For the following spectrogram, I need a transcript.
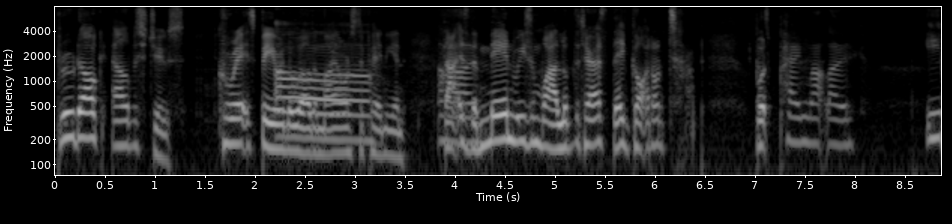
Brewdog Elvis Juice. Greatest beer in the world, in my honest Oh, opinion. That is aye. the main reason why I love the terrace. They've got it on tap. But Paying that like. you-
